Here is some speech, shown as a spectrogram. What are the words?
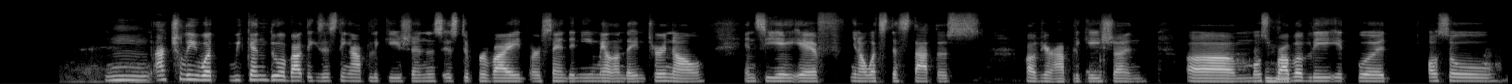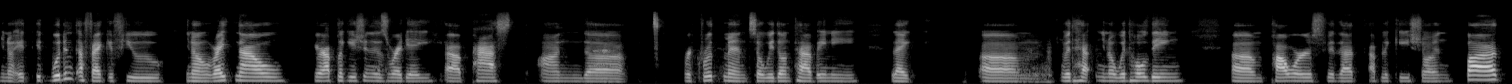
Mm, actually, what we can do about existing applications is to provide or send an email on the internal and see if you know what's the status of your application. Um, most Mhm. probably, it would also you know it, it wouldn't affect if you you know right now your application is already uh, passed on the recruitment, so we don't have any like um with you know withholding um, powers with that application, but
